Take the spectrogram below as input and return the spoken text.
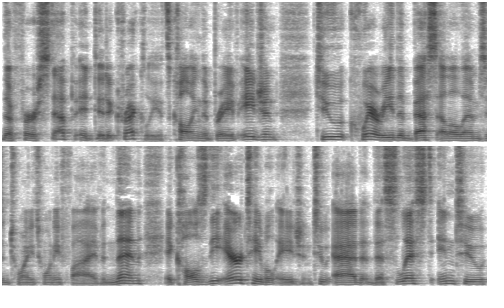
the first step, it did it correctly. It's calling the Brave agent to query the best LLMs in 2025. And then it calls the Airtable agent to add this list into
